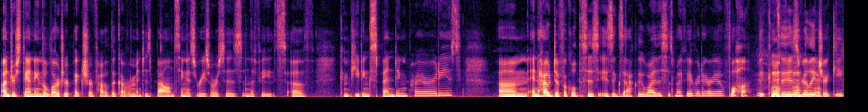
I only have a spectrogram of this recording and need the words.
understanding the larger picture of how the government is balancing its resources in the face of competing spending priorities. Um, and how difficult this is is exactly why this is my favorite area of law because it is really tricky.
